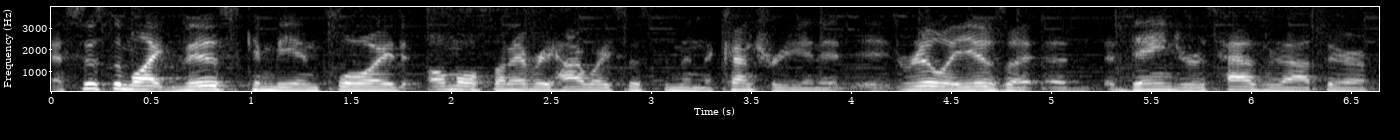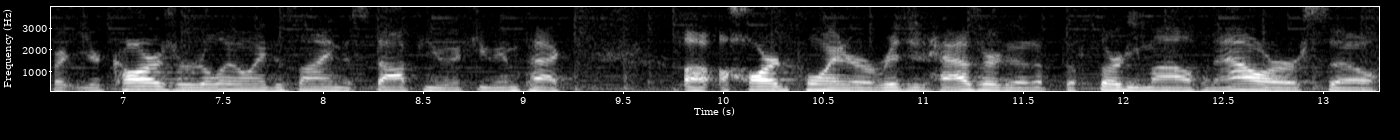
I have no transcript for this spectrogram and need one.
A system like this can be employed almost on every highway system in the country, and it, it really is a, a, a dangerous hazard out there. But your cars are really only designed to stop you if you impact a, a hard point or a rigid hazard at up to 30 miles an hour or so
